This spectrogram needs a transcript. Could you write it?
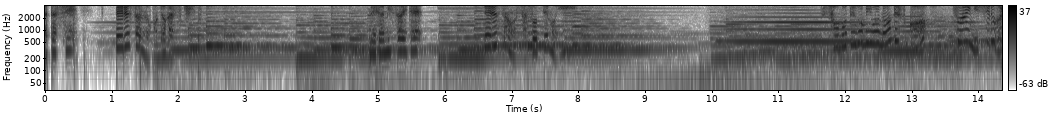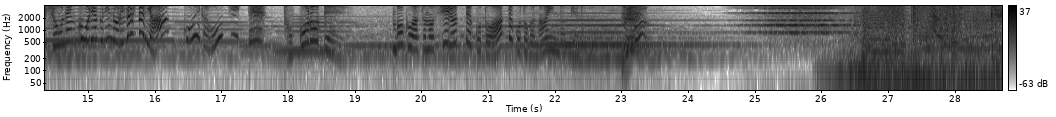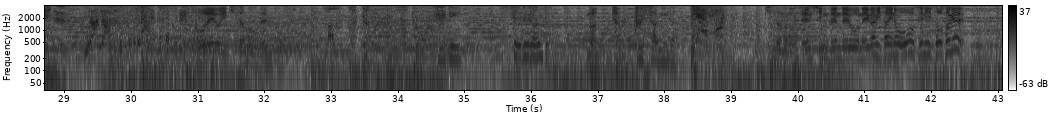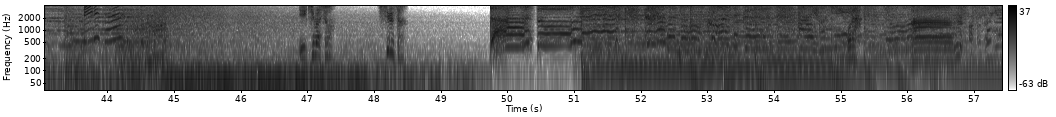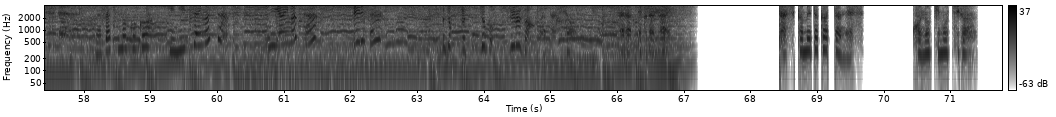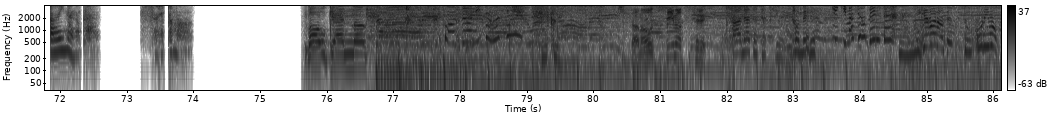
私ベルさんのことが好き。女神祭でベルさんを誘ってもいい？その手紙は何ですか？ついにシルが少年攻略に乗り出したにゃ？声が大きいって。ところで僕はそのシルってこと会ったことがないんだけど。え？な様を連行する。あなた。ヘディン・セルランド。まったく愚兎が。貴様の全身全霊を女神祭の逢瀬に注げ。ベルさん。行きましょう。シルさん。ほら。あーん。私もここ気に入っちゃいました似合いますか？ベルさん。ちょちょっとシルさん。私をさらってください。確かめたかったんです。この気持ちが愛なのか？それとも。冒険のスター本当に楽しエク貴様を始末する。あなたたちを止める。み行きましょうベルさん。逃げ場なんてどこにも。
